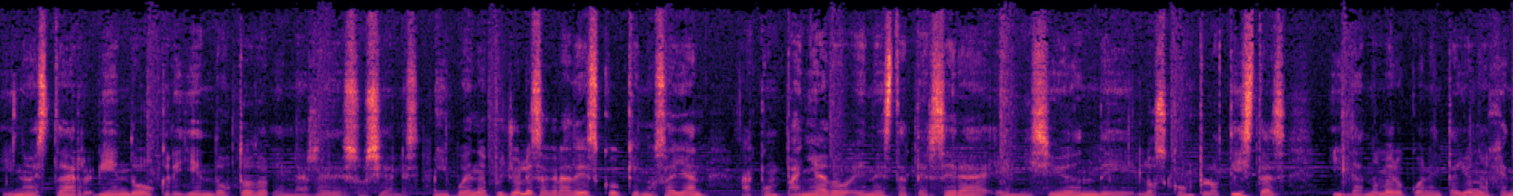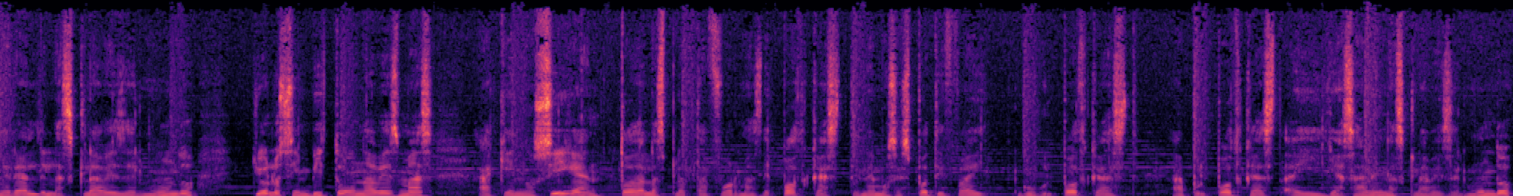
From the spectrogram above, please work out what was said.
y no estar viendo o creyendo todo en las redes sociales. Y bueno, pues yo les agradezco que nos hayan acompañado en esta tercera emisión de Los complotistas y la número 41 en general de las claves del mundo. Yo los invito una vez más a que nos sigan todas las plataformas de podcast. Tenemos Spotify, Google Podcast, Apple Podcast, ahí ya saben las claves del mundo.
